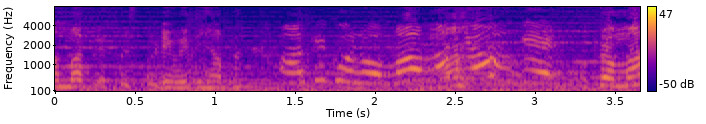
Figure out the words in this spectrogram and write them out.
अम्मा बेहोश पड़ी हुई थी यहाँ पर। आँखें खोलो अम्मा अम्मा क्या हो गया? उठो अम्मा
